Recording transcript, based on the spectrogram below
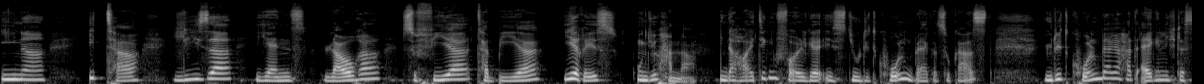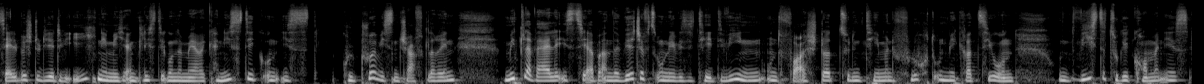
Ina, Ita, Lisa, Jens, Laura, Sophia, Tabea, Iris und Johanna. In der heutigen Folge ist Judith Kohlenberger zu Gast. Judith Kohlenberger hat eigentlich dasselbe studiert wie ich, nämlich Anglistik und Amerikanistik und ist Kulturwissenschaftlerin. Mittlerweile ist sie aber an der Wirtschaftsuniversität Wien und forscht dort zu den Themen Flucht und Migration. Und wie es dazu gekommen ist,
